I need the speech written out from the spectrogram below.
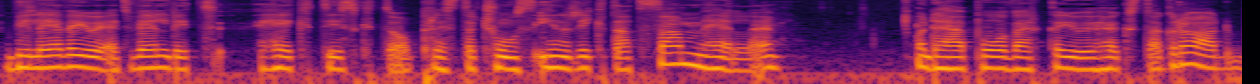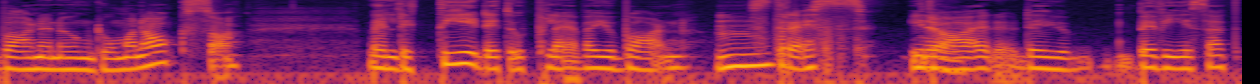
Vi lever ju i ett väldigt hektiskt och prestationsinriktat samhälle. Och det här påverkar ju i högsta grad barnen och ungdomarna också. Väldigt tidigt upplever ju barn mm. stress. Idag ja. är det, det är ju bevisat.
